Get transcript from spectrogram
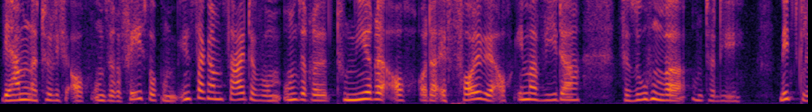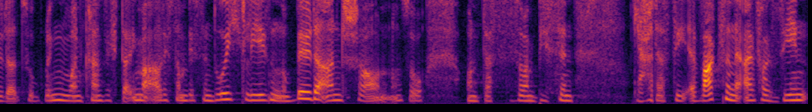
Wir haben natürlich auch unsere Facebook- und Instagram-Seite, wo unsere Turniere auch oder Erfolge auch immer wieder versuchen wir unter die Mitglieder zu bringen. Man kann sich da immer alles ein bisschen durchlesen und Bilder anschauen und so. Und das ist so ein bisschen, ja, dass die Erwachsenen einfach sehen,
